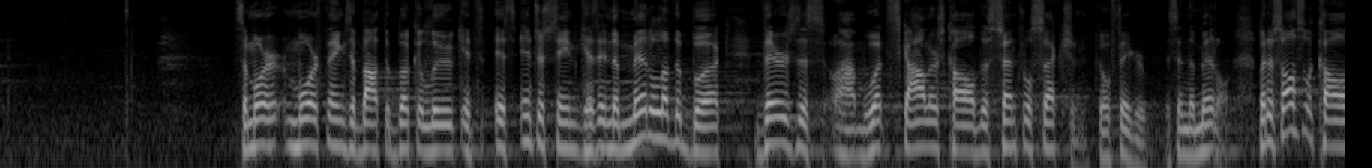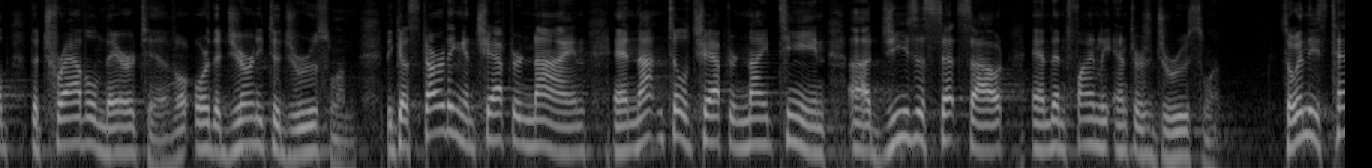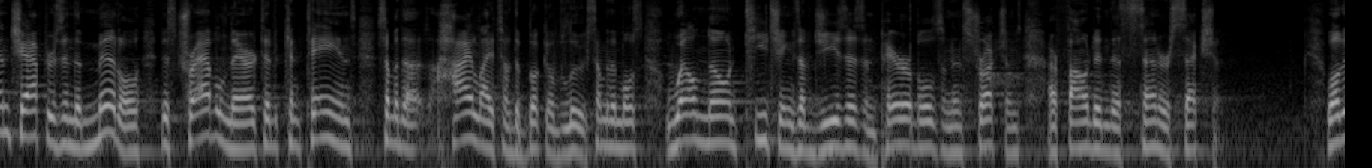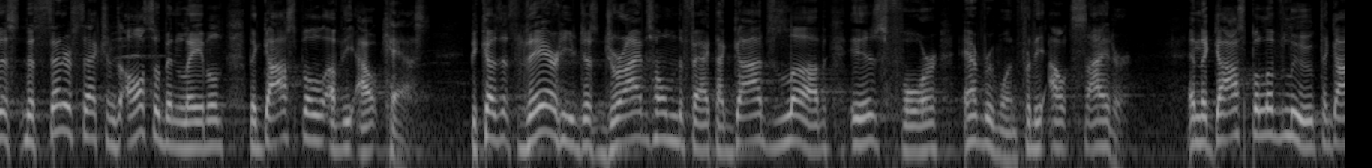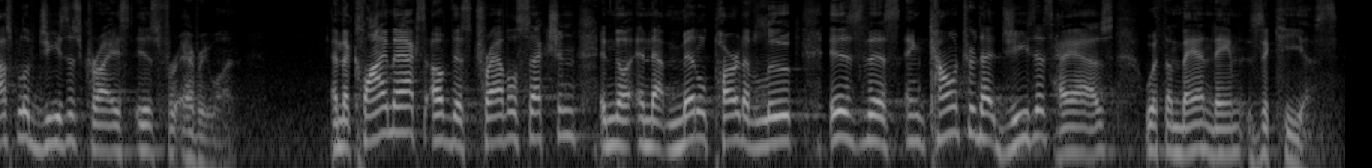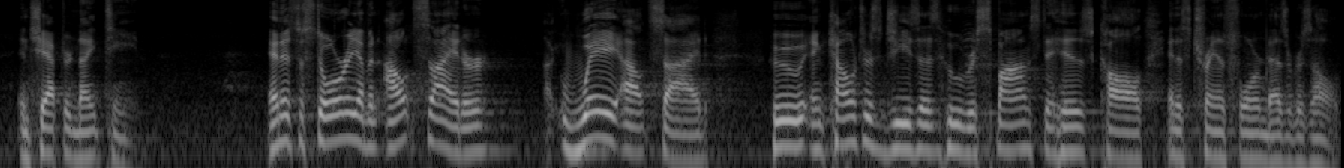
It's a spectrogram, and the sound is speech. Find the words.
Some more, more things about the book of Luke. It's, it's interesting because in the middle of the book, there's this, um, what scholars call the central section. Go figure. It's in the middle. But it's also called the travel narrative or, or the journey to Jerusalem. Because starting in chapter 9 and not until chapter 19, uh, Jesus sets out and then finally enters Jerusalem. So, in these 10 chapters in the middle, this travel narrative contains some of the highlights of the book of Luke. Some of the most well known teachings of Jesus and parables and instructions are found in this center section. Well, this, this center section's also been labeled the gospel of the outcast because it's there he just drives home the fact that God's love is for everyone, for the outsider. And the gospel of Luke, the gospel of Jesus Christ, is for everyone. And the climax of this travel section in, the, in that middle part of Luke is this encounter that Jesus has with a man named Zacchaeus in chapter 19. And it's a story of an outsider, way outside, who encounters Jesus, who responds to his call, and is transformed as a result.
